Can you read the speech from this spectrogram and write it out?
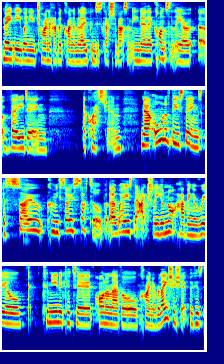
Maybe when you're trying to have a kind of an open discussion about something, you know, they constantly are evading a question. Now, all of these things are so can be so subtle, but they're ways that actually you're not having a real communicative, on a level kind of relationship. Because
